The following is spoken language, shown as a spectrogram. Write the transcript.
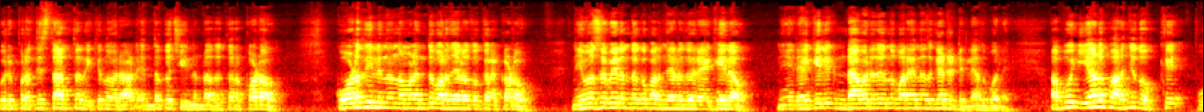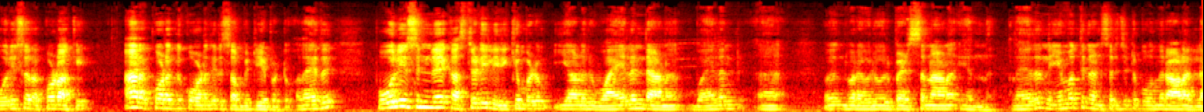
ഒരു പ്രതിസ്ഥാനത്ത് നിൽക്കുന്ന ഒരാൾ എന്തൊക്കെ ചെയ്യുന്നുണ്ടോ അതൊക്കെ റെക്കോർഡാവും കോടതിയിൽ നിന്ന് നമ്മൾ എന്ത് പറഞ്ഞാലും അതൊക്കെ റെക്കോർഡാവും നിയമസഭയിൽ എന്തൊക്കെ പറഞ്ഞാലും അത് രേഖയിലാവും. രേഖയിൽ ഉണ്ടാവരുത് എന്ന് പറയുന്നത് കേട്ടിട്ടില്ല അതുപോലെ. അപ്പോൾ ഇയാൾ പറഞ്ഞതൊക്കെ പോലീസ് റെക്കോർഡാക്കി ആ റെക്കോർഡൊക്കെ കോടതിയിൽ സബ്മിറ്റ് ചെയ്യപ്പെട്ടു. അതായത് പോലീസിന്റെ കസ്റ്റഡിയിൽ ഇരിക്കുമ്പോഴും ഇയാളൊരു വയലന്റ് ആണ് വയലന്റ് എന്താ പറയുക ഒരു ഒരു പേഴ്സൺ ആണ് എന്ന്. അതായത് നിയമത്തിനനുസരിച്ചിട്ട് പോകുന്ന ഒരാളല്ല.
